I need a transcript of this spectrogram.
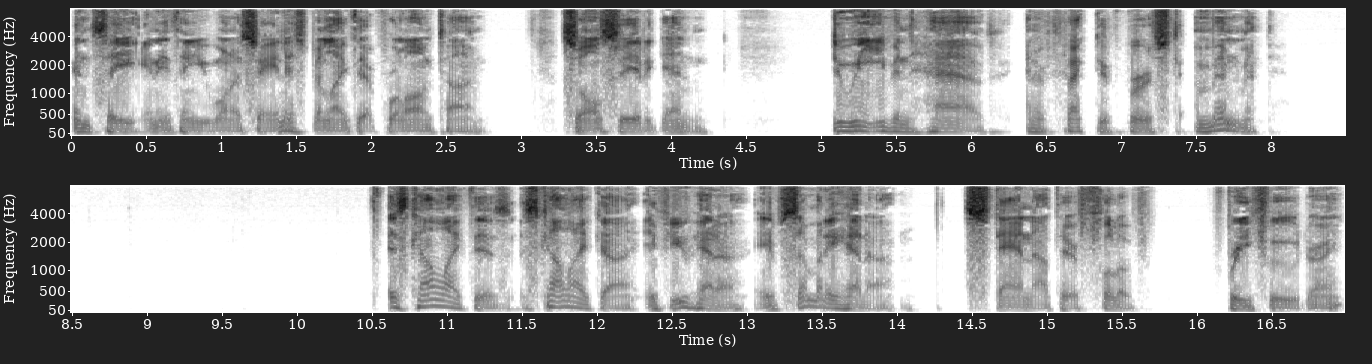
and say anything you want to say. And it's been like that for a long time. So I'll say it again. Do we even have an effective First Amendment? It's kind of like this. It's kind of like uh, if you had a, if somebody had a stand out there full of free food, right?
